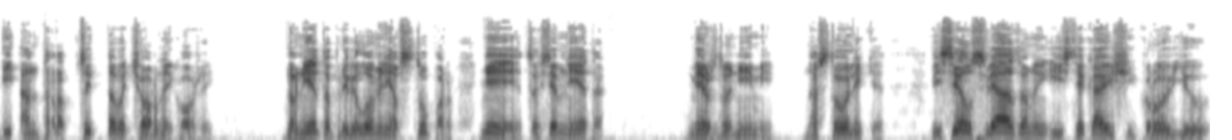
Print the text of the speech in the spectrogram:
и антрацитово-черной кожей. Но не это привело меня в ступор. Нет, совсем не это. Между ними, на столике, висел связанный и истекающий кровью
